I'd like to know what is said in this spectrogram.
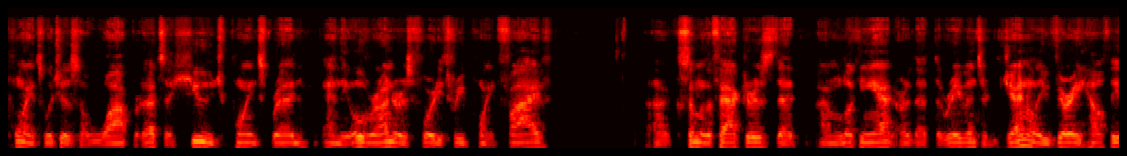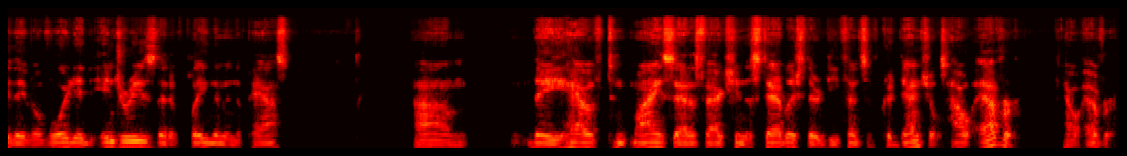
points, which is a whopper. That's a huge point spread. And the over under is 43.5. Uh, some of the factors that I'm looking at are that the Ravens are generally very healthy. They've avoided injuries that have plagued them in the past. Um, they have, to my satisfaction, established their defensive credentials. However, however,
